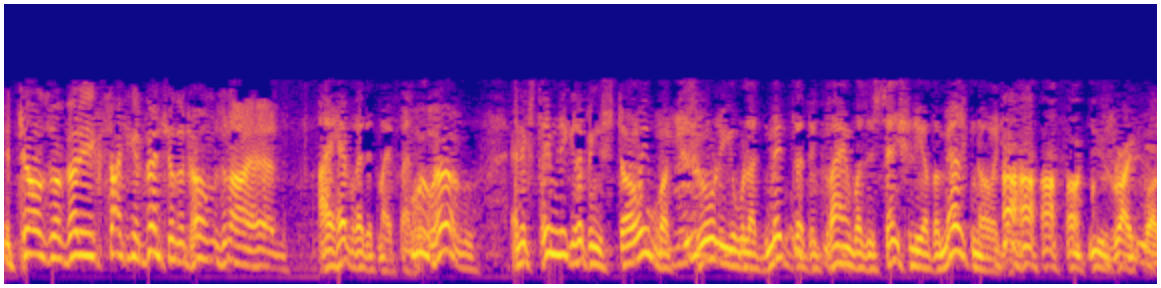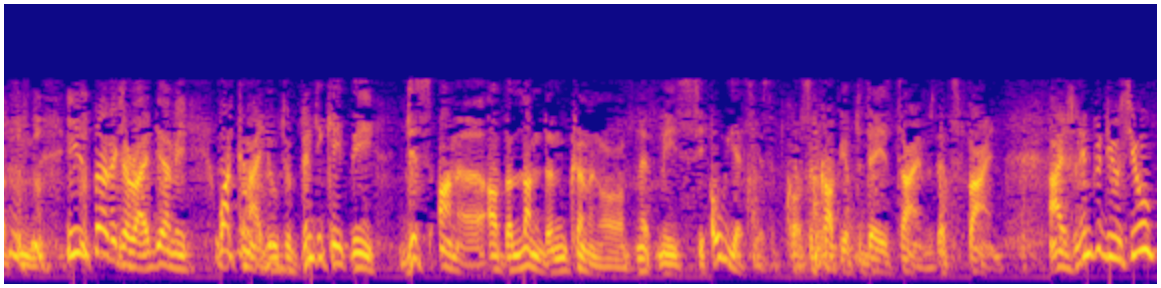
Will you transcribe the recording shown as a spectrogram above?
It tells of a very exciting adventure that Holmes and I had. I have read it, my friend. Oh, have. An extremely gripping story, but surely you will admit that the crime was essentially of American origin. He's right, Watson. He's perfectly right, dear me. What can I do to vindicate the dishonor of the London criminal? Let me see. Oh, yes, yes, of course. A copy of today's Times. That's fine. I shall introduce you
